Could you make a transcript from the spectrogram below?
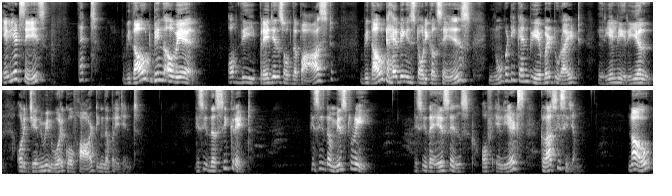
Eliot says that without being aware of the presence of the past, without having historical sense, nobody can be able to write really real or genuine work of art in the present. This is the secret. This is the mystery. This is the essence of Eliot's classicism. Now,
